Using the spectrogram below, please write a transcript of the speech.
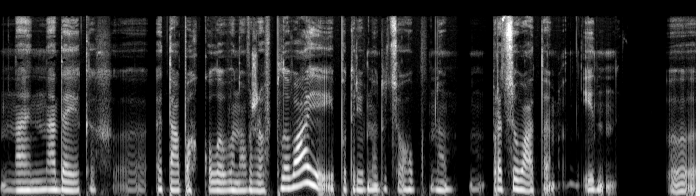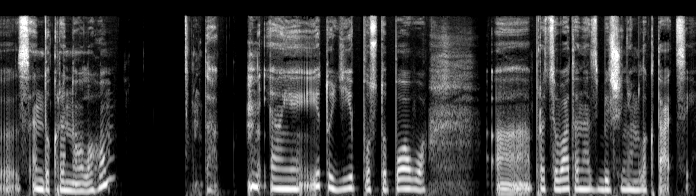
на на деяких е, етапах, коли воно вже впливає, і потрібно до цього ну, працювати і з ендокринологом. Так, І, тоді поступово працювати над збільшенням лактації.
